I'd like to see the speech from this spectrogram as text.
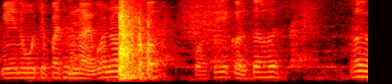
เมนูจะไปถึงไหนวะเนาะโอ้ปวดที่ก่อนเตอร์เออ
